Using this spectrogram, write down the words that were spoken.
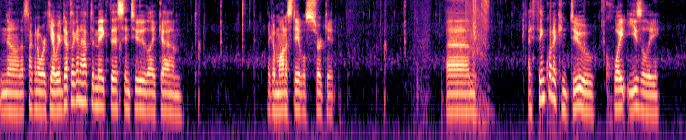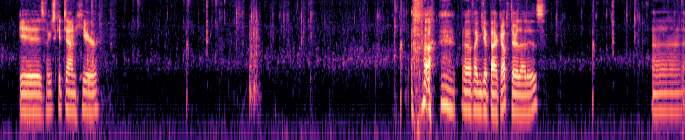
No, that's not going to work. Yeah, we're definitely going to have to make this into like um, like a monostable circuit. Um, I think what I can do quite easily is if I just get down here if I can get back up there, that is. Uh,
